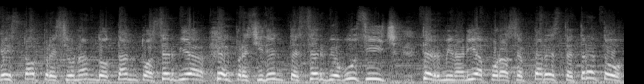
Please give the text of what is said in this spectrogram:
está presionando tanto a Serbia que el presidente serbio Vucic terminaría por aceptar este trato,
